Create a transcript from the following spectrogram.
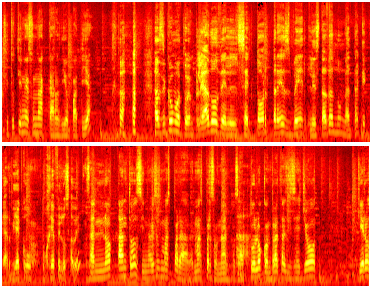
si tú tienes una cardiopatía. Así como tu empleado del sector 3B le está dando un ataque cardíaco, ¿tu jefe lo sabe? o sea, no tanto, sino eso es más para más personal. O sea, Ah. tú lo contratas y dices, yo quiero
